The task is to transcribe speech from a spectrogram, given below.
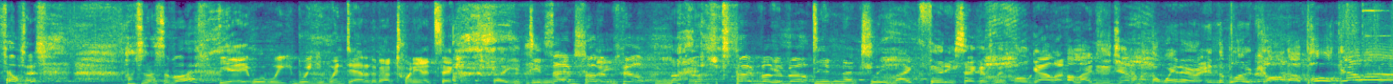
Felt it. How did I survive? Yeah, well, we, well, you went down at about 28 seconds, so you didn't Same actually make, Same you Buttermilk. didn't actually make 30 seconds with Paul Gallen. Ladies and gentlemen, the winner in the blue corner, Paul Gallen!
